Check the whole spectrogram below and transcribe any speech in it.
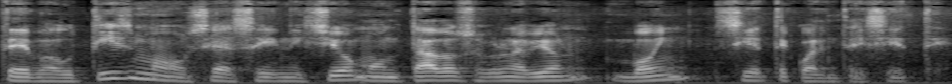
de bautismo, o sea, se inició montado sobre un avión Boeing 747.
